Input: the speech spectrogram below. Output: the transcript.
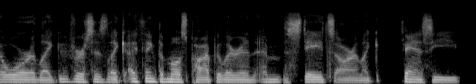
or like versus like I think the most popular in, in, the states are like fantasy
